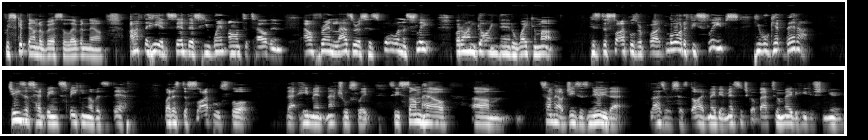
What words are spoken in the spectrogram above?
If we skip down to verse 11 now, after he had said this, he went on to tell them, Our friend Lazarus has fallen asleep, but I'm going there to wake him up. His disciples replied, Lord, if he sleeps, he will get better. Jesus had been speaking of his death, but his disciples thought that he meant natural sleep. See, somehow, um, somehow Jesus knew that Lazarus has died. Maybe a message got back to him. Maybe he just knew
